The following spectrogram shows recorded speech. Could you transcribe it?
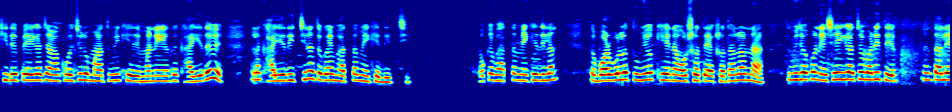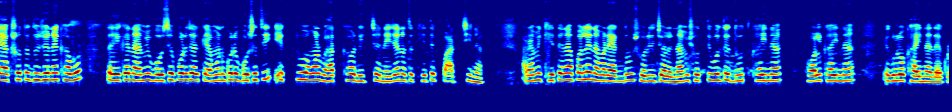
খিদে পেয়ে গেছে, আমাকে বলছিল, মা তুমি খেয়ে মানে ওকে খাইয়ে দেবে? খাইয়ে দিচ্ছি না, তোকে আমি ভাতটা মেখে দিচ্ছি। ওকে ভাতটা মেখে দিলাম। তো বর বলল, তুমিও খেয়ে নাও, ওর সাথে একসাথে। আমি বললাম, না, তুমি যখন এসেই গেছো বাড়িতে, তাহলে একসাথে দুজনে খাব। তাই এখানে আমি বসে পড়েছি আর কেমন করে বসেছি, একটু আমার ভাত খাওয়ার ইচ্ছা নেই, জানো তো, খেতে পারছি না। আর আমি খেতে না পারলে না, আমার একদম শরীর চলে না। আমি সত্যি বলতে দুধ খাই না ফল খাই না, এগুলো খাই না, দেখো।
